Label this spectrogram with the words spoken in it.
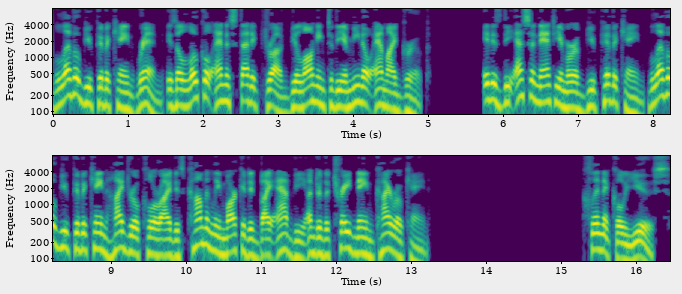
Levobupivacaine RIN, is a local anesthetic drug belonging to the amino-amide group. It is the S-enantiomer of bupivacaine. Levobupivacaine hydrochloride is commonly marketed by AbbVie under the trade name Chirocaine. Clinical use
